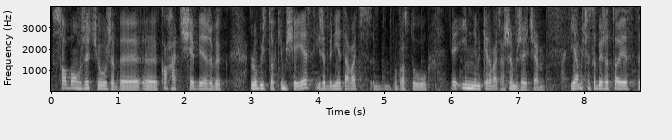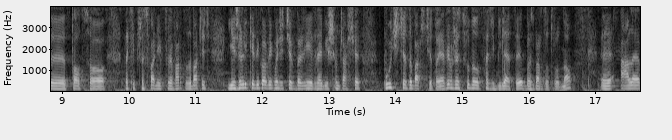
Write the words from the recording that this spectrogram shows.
sobą w życiu, żeby y, kochać siebie, żeby lubić to, kim się jest i żeby nie dawać po prostu y, innym kierować naszym życiem. Ja myślę sobie, że to jest y, to, co takie przesłanie, które warto zobaczyć. Jeżeli kiedykolwiek będziecie w Berlinie w najbliższym czasie, pójdźcie, zobaczcie to. Ja wiem, że jest trudno dostać bilety, bo jest bardzo trudno, y, ale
